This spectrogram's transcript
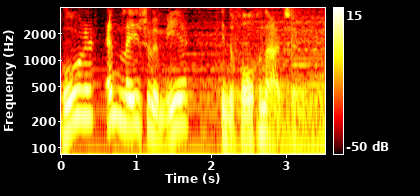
horen en lezen we meer in de volgende uitzending.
